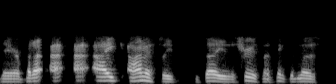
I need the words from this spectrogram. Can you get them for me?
there. But I, I, I, honestly, to tell you the truth, I think the most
